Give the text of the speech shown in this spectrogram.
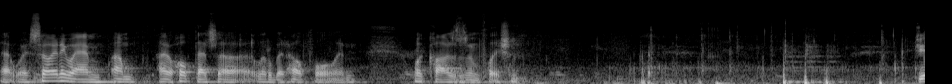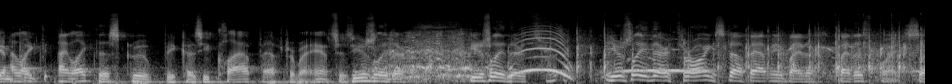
that way. So anyway, I'm, I'm, I hope that's a little bit helpful in what causes inflation. Jim, I like I like this group because you clap after my answers. Usually they're usually they're usually they're throwing stuff at me by the by this point. So?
